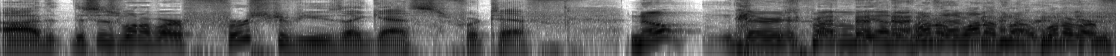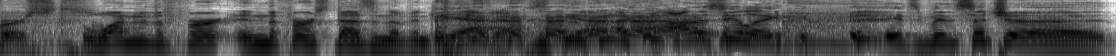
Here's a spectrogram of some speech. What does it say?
Uh, th- this is one of our first reviews, I guess, for TIFF. Nope. There's probably other One ones. of, one of our one of our first. One of the first in the first dozen of interviews. Yeah, yeah. I, honestly, like it's been such a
